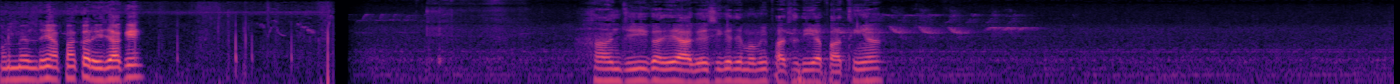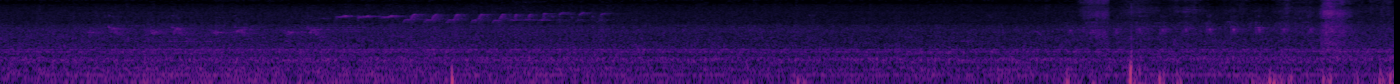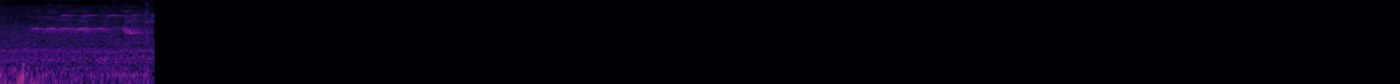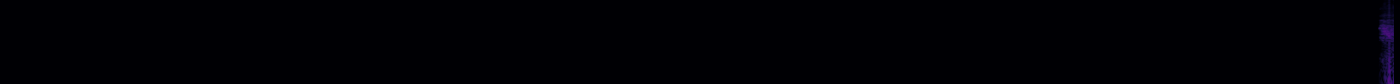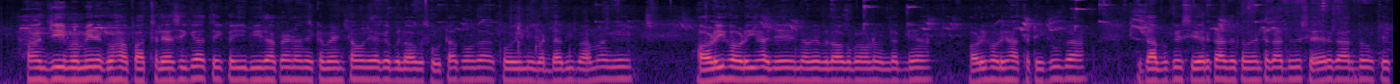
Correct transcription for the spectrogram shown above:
ਹੁਣ ਮਿਲਦੇ ਹਾਂ ਆਪਾਂ ਘਰੇ ਜਾ ਕੇ। ਹਾਂਜੀ, ਘਰੇ ਆ ਗਏ ਸੀਗੇ ਤੇ ਮੰਮੀ ਪੱਥਦੀ ਆ ਪਾਥੀਆਂ। ਹਾਂਜੀ, ਮੰਮੀ ਨੇ ਗੋਹਾ ਪੱਥ ਲਿਆ ਸੀਗਾ ਤੇ ਕਈ ਵੀਰਾਂ ਭੈਣਾਂ ਦੇ ਕਮੈਂਟ ਆਉਂਦੇ ਆ ਕਿ ਬਲੌਗ ਛੋਟਾ ਪਾਉਂਦਾ, ਕੋਈ ਨਹੀਂ ਵੱਡਾ ਵੀ ਪਾਵਾਂਗੇ। ਹੌਲੀ ਹੌਲੀ ਹਜੇ ਨਵੇਂ ਬਲੌਗ ਬਣਾਉਣ ਲੱਗਿਆ ਹੌਲੀ ਹੌਲੀ ਹੱਥ ਟਿਕੂਗਾ। ਦੱਬ ਕੇ ਸ਼ੇਅਰ ਕਰ ਦਿਓ ਕਮੈਂਟ ਕਰ ਦਿਓ ਸ਼ੇਅਰ ਕਰ ਦਿਓ ਤੇ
